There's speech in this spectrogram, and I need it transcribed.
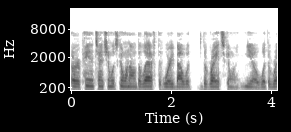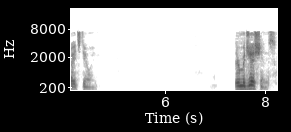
or paying attention to what's going on with the left to worry about what the right's going, you know, what the right's doing. They're magicians.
